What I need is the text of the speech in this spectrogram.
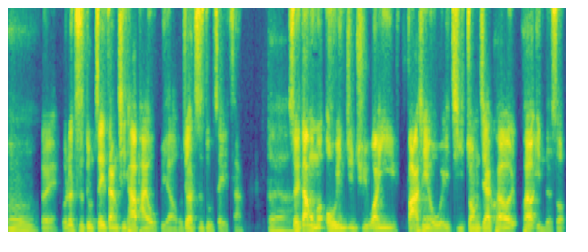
嗯，对，我就只赌这一张，其他牌我不要，我就要只赌这一张。对啊。所以当我们 all in 进去，万一发现有危机，庄家快要快要赢的时候。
